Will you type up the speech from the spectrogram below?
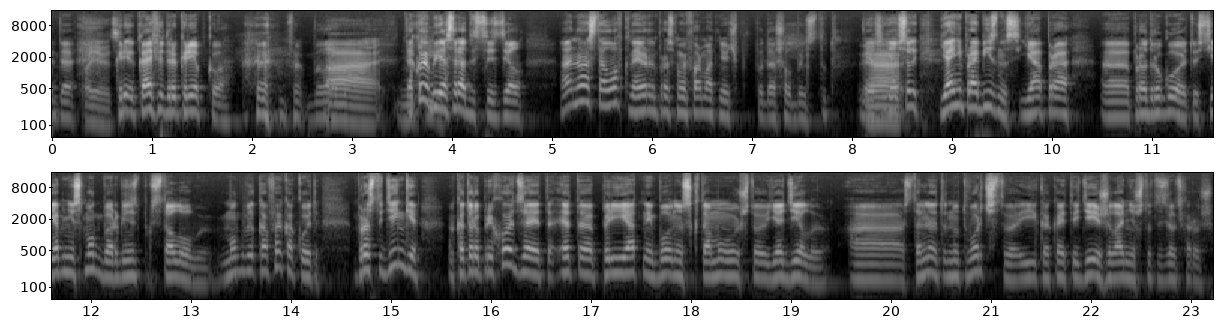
да. Появится. Кре- кафедра крепкого была. бы. А, Такое бы я с радостью сделал. А ну, а столовка, наверное, просто мой формат не очень подошел бы институт. Я, А. я всё- я не про бизнес, я про, э, про другое. То есть я бы не смог бы организовать столовую. Мог бы кафе какое-то. Просто деньги, которые приходят за это, это приятный бонус к тому, что я делаю. А остальное это ну, творчество и какая-то идея, желание что-то сделать хорошее.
